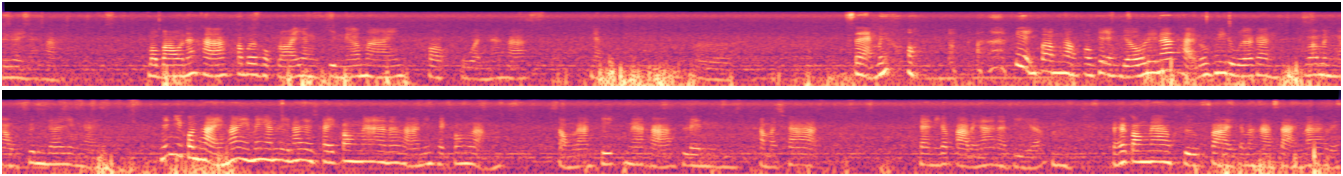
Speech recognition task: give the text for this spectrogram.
เรื่อยๆนะคะเบาๆนะคะเพราเบอร์หกร้อยยังกินเนื้อไม้พอควรนะคะเนี่ยเออแสงไม่พอไม่เห็นความเงาโอเค เดี๋ยวลีน่าถ่ายรูปให้ดูแล้วกัน ว่ามันเงาขึ้นได้ยังไง ไม่มีคนถ่ายให้ไม่งั้นลีน่าจะใช้กล้องหน้านะคะ นี่ใช้กล้องหลัง สองล้านพิกนะคะ เลนธรรมชาติ แค่นี้ก็ปาไปห้านาทีแล้วแต่ถ้ากล้องหน้าคือไฟล์จะมหาศาลมากเลย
